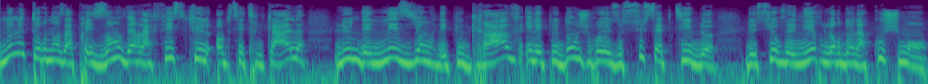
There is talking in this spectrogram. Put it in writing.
Nous nous tournons à présent vers la fistule obstétricale, l'une des lésions les plus graves et les plus dangereuses susceptibles de survenir lors d'un accouchement.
